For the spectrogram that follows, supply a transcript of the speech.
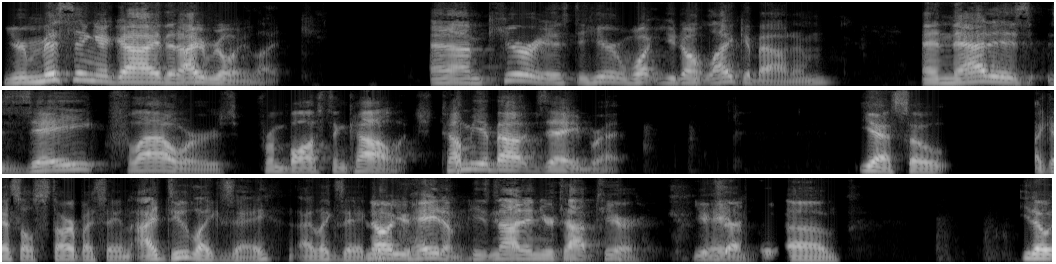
You're missing a guy that I really like. And I'm curious to hear what you don't like about him. And that is Zay Flowers from Boston College. Tell me about Zay, Brett. Yeah, so I guess I'll start by saying I do like Zay. I like Zay. No, you hate him. He's not in your top tier. You hate him. Um, you know,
